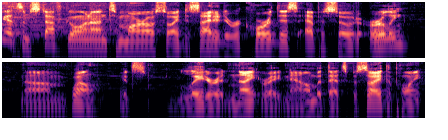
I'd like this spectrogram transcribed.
I've got some stuff going on tomorrow, so I decided to record this episode early. Um, well, it's later at night right now, but that's beside the point.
